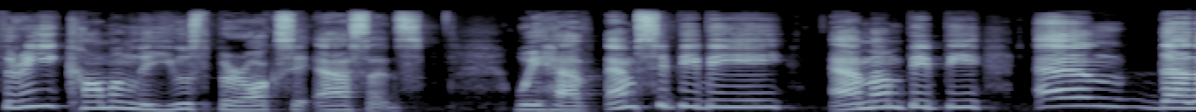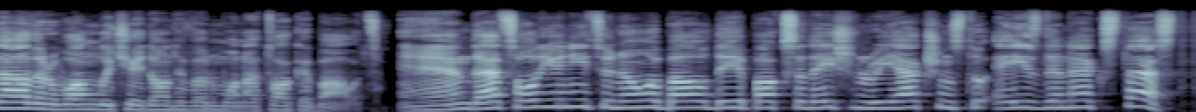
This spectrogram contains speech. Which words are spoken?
three commonly used peroxy acids. We have MCPBA, MMPP, and that other one which I don't even want to talk about. And that's all you need to know about the epoxidation reactions to ace the next test.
